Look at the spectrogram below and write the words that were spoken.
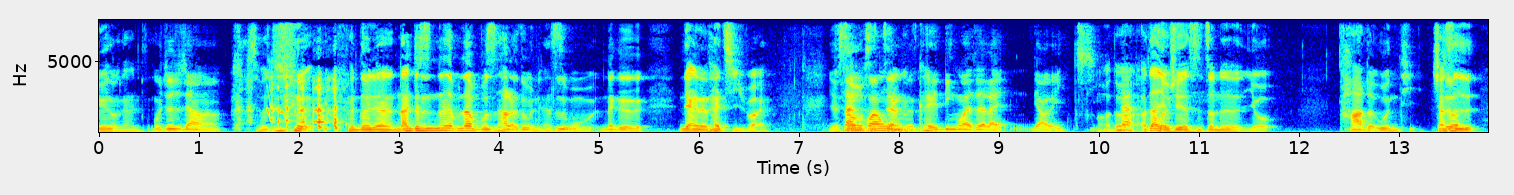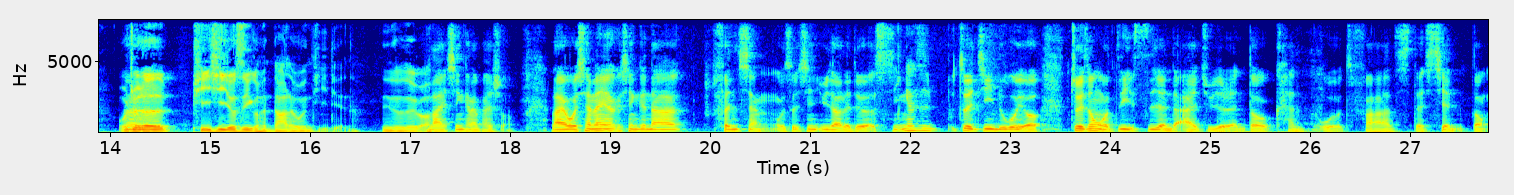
有一种这样子。我就是这样啊。所以就是很多人，那就是那那不是他的问题，那是我们那个那样的太击败。有时候是三观我这样子们可以另外再来聊一集。哦，对啊那，但有些人是真的有他的问题，像是我觉得脾气就是一个很大的问题点啊你说对吧？来，先看他拍手。来，我现在要先跟大家分享我最近遇到的这个事情，应该是最近如果有追踪我自己私人的 IG 的人都有看我发的线动。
